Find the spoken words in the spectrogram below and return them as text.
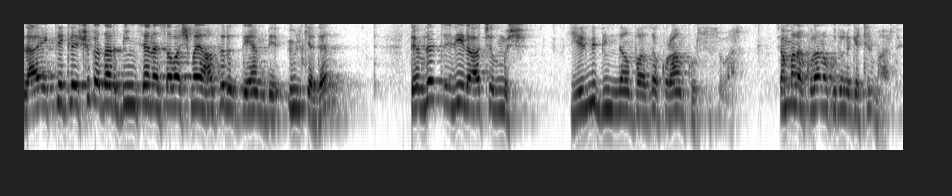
laiklikle şu kadar bin sene savaşmaya hazırız diyen bir ülkede devlet eliyle açılmış 20 binden fazla Kur'an kursusu var. Sen bana Kur'an okuduğunu getirme artık.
